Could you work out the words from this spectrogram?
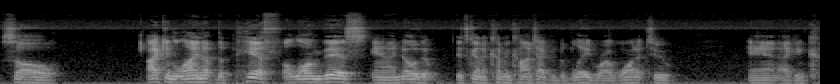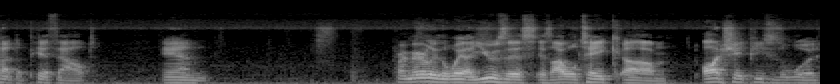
so I can line up the pith along this, and I know that it's going to come in contact with the blade where I want it to, and I can cut the pith out. And primarily the way I use this is I will take um, odd shaped pieces of wood,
